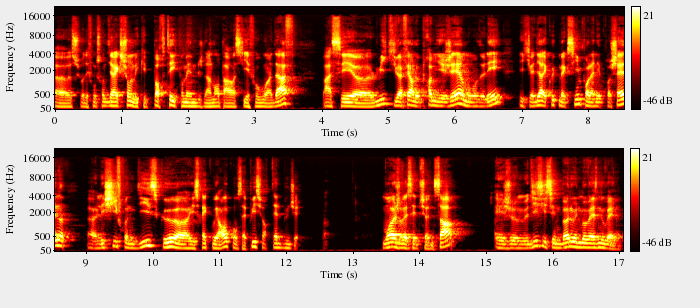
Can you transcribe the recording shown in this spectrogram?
euh, sur des fonctions de direction, mais qui est porté quand même généralement par un CFO ou un DAF. Bah, c'est euh, lui qui va faire le premier jet à un moment donné et qui va dire, écoute Maxime, pour l'année prochaine, euh, les chiffres nous disent que il serait cohérent qu'on s'appuie sur tel budget. Moi, je réceptionne ça et je me dis si c'est une bonne ou une mauvaise nouvelle.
